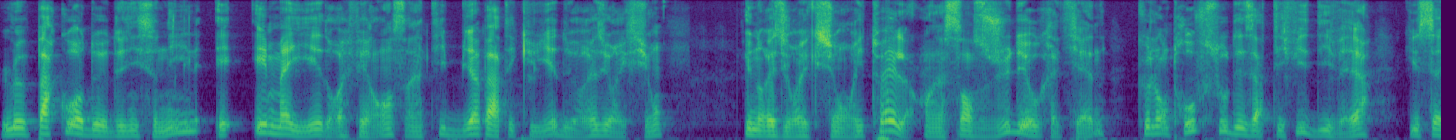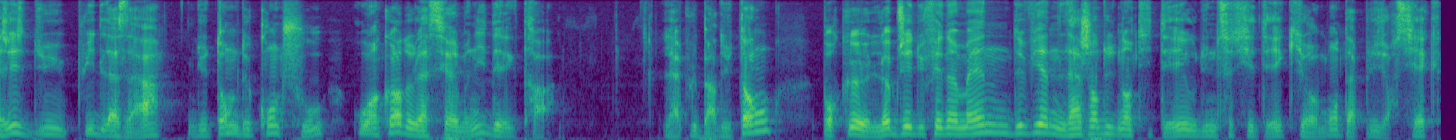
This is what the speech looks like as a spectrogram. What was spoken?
le parcours de Denis O'Neill est émaillé de références à un type bien particulier de résurrection, une résurrection rituelle en un sens judéo-chrétienne que l'on trouve sous des artifices divers, qu'il s'agisse du puits de Lazare, du temple de Khonshu ou encore de la cérémonie d'Electra. La plupart du temps, pour que l'objet du phénomène devienne l'agent d'une entité ou d'une société qui remonte à plusieurs siècles,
